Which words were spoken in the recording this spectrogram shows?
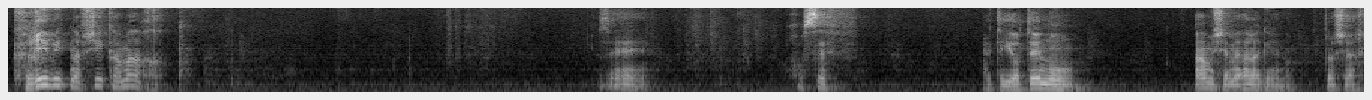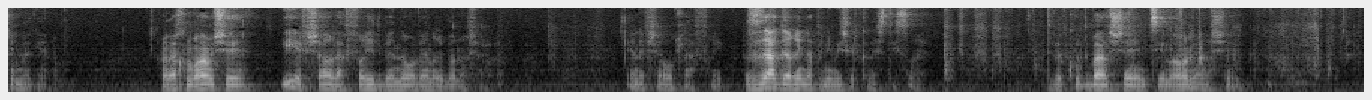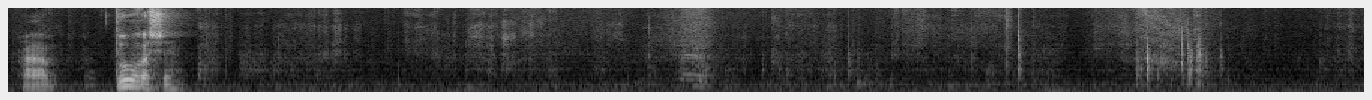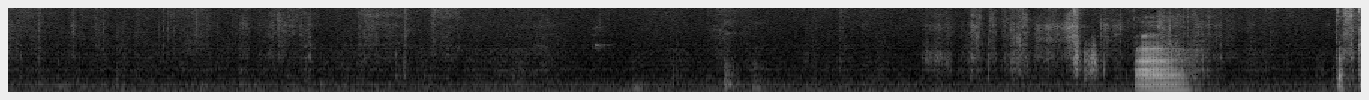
קריב את נפשי קמח. זה חושף את היותנו עם שמעל הגיהנום, לא שייכים לגיהנום. אנחנו עם שאי אפשר להפריד בינו ובין ריבונו של עולם. אין אפשרות להפריד. זה הגרעין הפנימי של כנסת ישראל. דבקות בהשם, צמאון להשם, הטוב השם.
